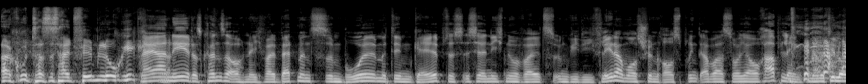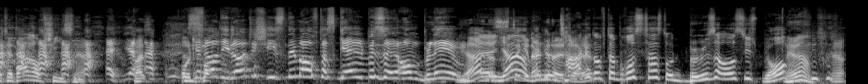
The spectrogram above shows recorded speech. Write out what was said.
Ah, gut, das ist halt Filmlogik. Naja, nee, das können sie auch nicht, weil Batmans Symbol mit dem Gelb, das ist ja nicht nur, weil es irgendwie die Fledermaus schön rausbringt, aber es soll ja auch ablenken, damit die Leute darauf schießen. Und genau, die Leute schießen immer auf das gelbe Emblem. Ja, Äh, das ist ja, der wenn Gedanke du ein Target ja. auf der Brust hast und böse aussiehst, ja. Ja. ja.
